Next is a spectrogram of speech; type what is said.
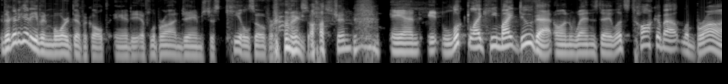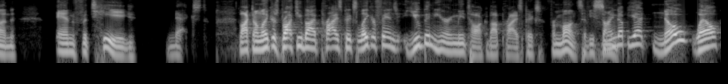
they're going to get even more difficult, Andy, if LeBron James just keels over from exhaustion. and it looked like he might do that on Wednesday. Let's talk about LeBron and fatigue next. Locked on Lakers brought to you by Prize Picks. Laker fans, you've been hearing me talk about Prize Picks for months. Have you signed up yet? No? Well,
